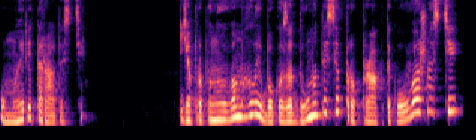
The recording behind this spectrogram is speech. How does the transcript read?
у мирі та радості. Я пропоную вам глибоко задуматися про практику уважності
